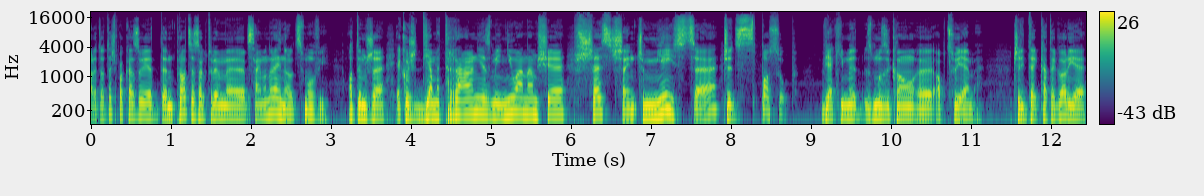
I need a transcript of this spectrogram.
ale to też pokazuje ten proces, o którym e, Simon Reynolds mówi. O tym, że jakoś diametralnie zmieniła nam się przestrzeń, czy miejsce, czy sposób, w jaki my z muzyką e, obcujemy. Czyli te kategorie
